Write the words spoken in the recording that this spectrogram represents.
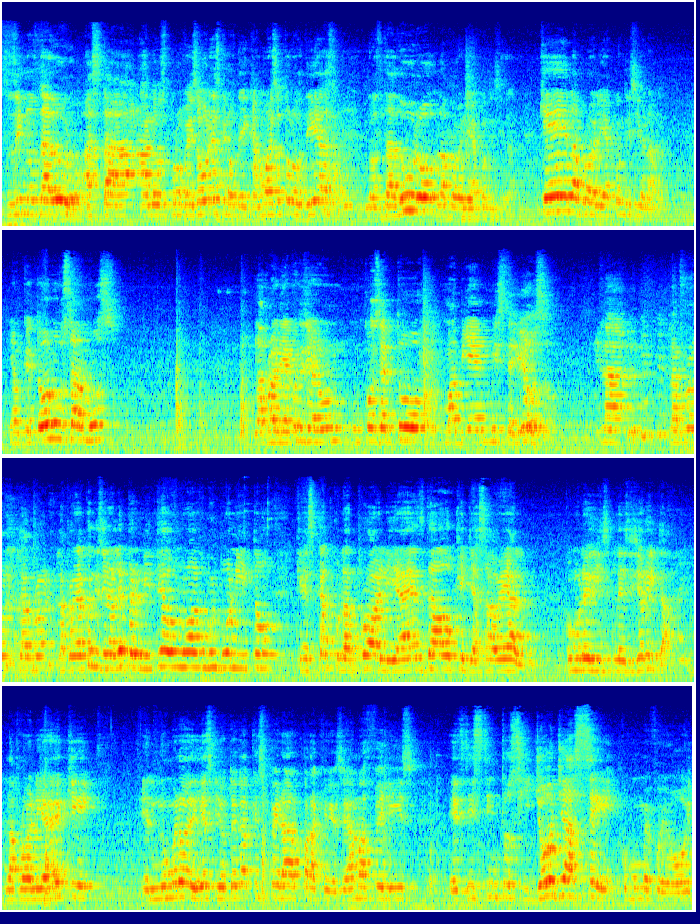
Eso sí nos da duro. Hasta a los profesores que nos dedicamos a eso todos los días, nos da duro la probabilidad condicional. ¿Qué es la probabilidad condicional? Y aunque todos lo usamos, la probabilidad condicional es un, concepto más bien misterioso. La, la, probabilidad condicional le permite a uno algo muy bonito, que es calcular probabilidades dado que ya sabe algo. Como les, les dice ahorita, la probabilidad de que el número de días que yo tenga que esperar para que sea más feliz es distinto si yo ya sé cómo me fue hoy,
